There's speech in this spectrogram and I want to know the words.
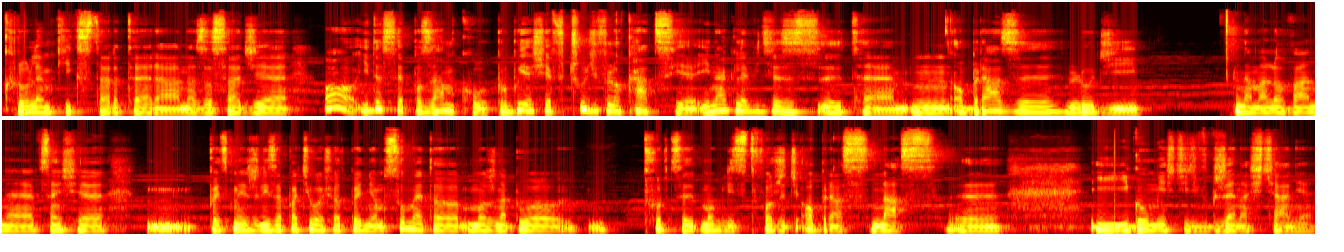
królem Kickstartera. Na zasadzie o, idę sobie po zamku, próbuję się wczuć w lokację. I nagle widzę z, te mm, obrazy ludzi namalowane, w sensie mm, powiedzmy, jeżeli zapłaciło się odpowiednią sumę, to można było, twórcy mogli stworzyć obraz nas yy, i go umieścić w grze na ścianie.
